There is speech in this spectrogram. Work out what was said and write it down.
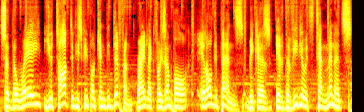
So the way you talk to these people can be different, right? Like, for example, it all depends because if the video is 10 minutes,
